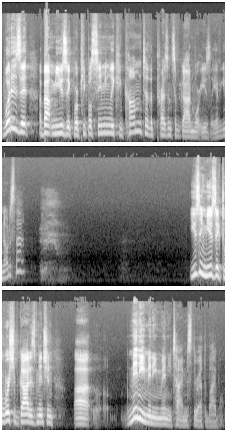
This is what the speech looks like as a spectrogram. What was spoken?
What is it about music where people seemingly can come to the presence of God more easily? Have you noticed that? Using music to worship God is mentioned uh, many, many, many times throughout the Bible.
